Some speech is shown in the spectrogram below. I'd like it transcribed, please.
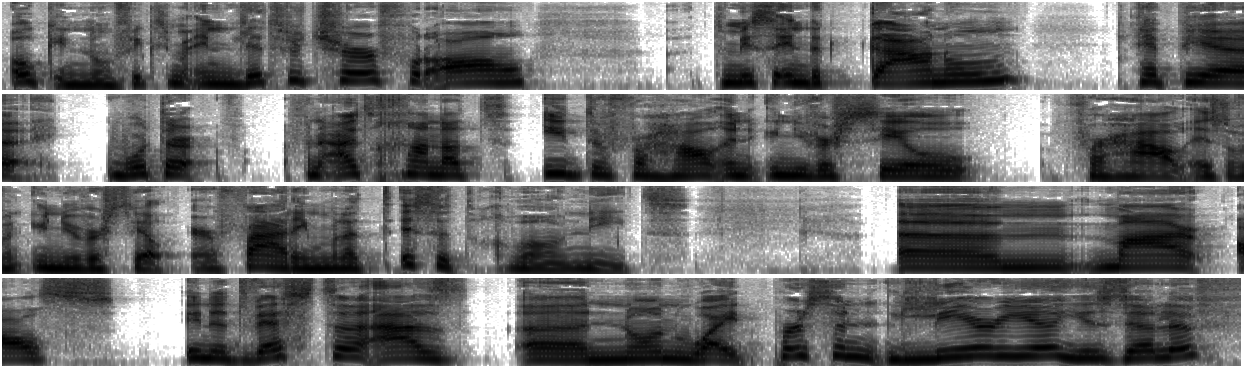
ook in non-fictie, maar in literature vooral, tenminste in de kanon, heb je, wordt er van uitgegaan dat ieder verhaal een universeel verhaal is of een universeel ervaring, maar dat is het gewoon niet. Ehm, maar als in het Westen, als a non-white person, leer je jezelf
